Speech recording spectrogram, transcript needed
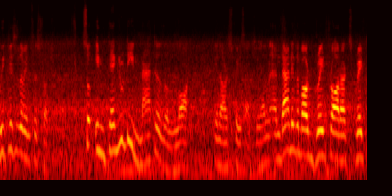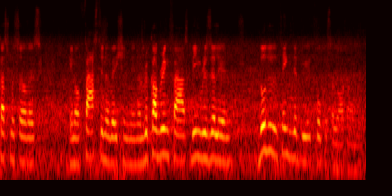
weaknesses of infrastructure. So integrity matters a lot in our space actually, and, and that is about great products, great customer service, you know, fast innovation, you know, recovering fast, being resilient. Those are the things that we focus a lot on.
